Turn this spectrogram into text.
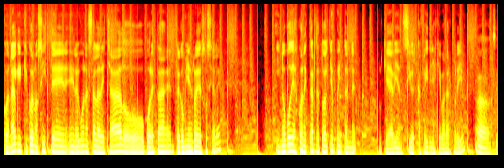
con alguien que conociste en, en alguna sala de chat o por estas entre comillas redes sociales y no podías conectarte todo el tiempo a internet porque habían cibercafé y tenías que pagar por ello Ah, sí.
